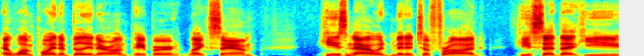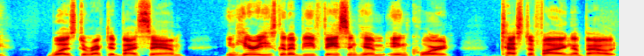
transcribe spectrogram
at one point a billionaire on paper like Sam. He's now admitted to fraud. He said that he was directed by Sam. And here he's going to be facing him in court, testifying about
